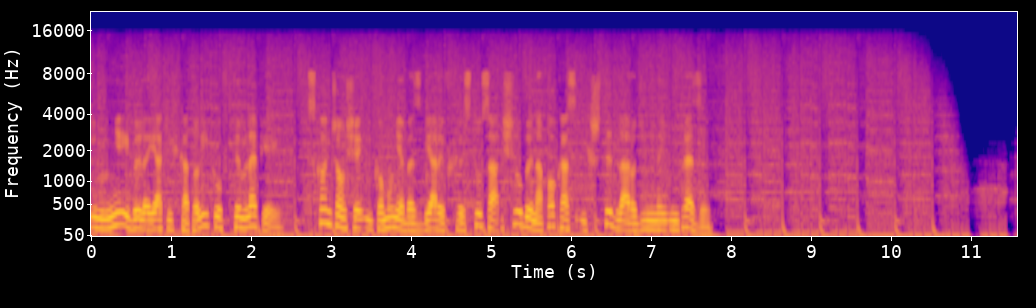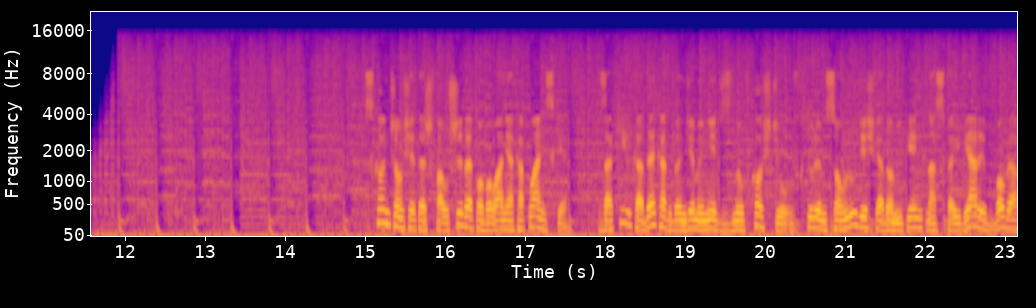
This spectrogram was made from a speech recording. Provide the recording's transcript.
Im mniej byle jakich katolików, tym lepiej. Skończą się i komunie bez wiary w Chrystusa, śluby na pokaz i chrzty dla rodzinnej imprezy. Skończą się też fałszywe powołania kapłańskie. Za kilka dekad będziemy mieć znów kościół, w którym są ludzie świadomi piękna swej wiary w Boga,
